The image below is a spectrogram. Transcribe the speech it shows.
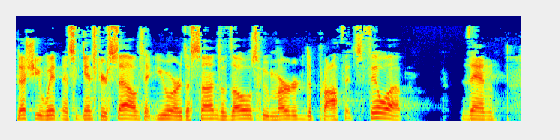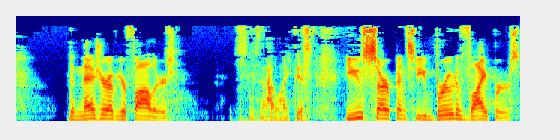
Thus you witness against yourselves that you are the sons of those who murdered the prophets. Fill up then the measure of your fathers. I like this. You serpents, you brood of vipers.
